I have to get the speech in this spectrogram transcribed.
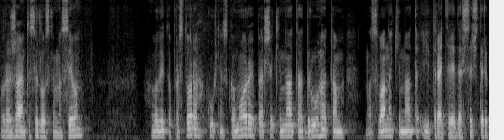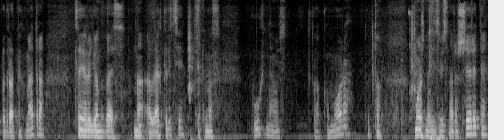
урожаєм та Свердловським масивом. Велика простора, кухня з коморою, перша кімната, друга, там у нас ванна кімната і третя йде 64 квадратних метра. Цей район весь на електриці. Тут у нас кухня, ось така комора. Тобто можна її, звісно, розширити.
